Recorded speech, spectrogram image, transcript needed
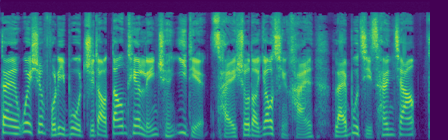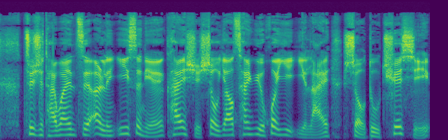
但卫生福利部直到当天凌晨一点才收到邀请函，来不及参加。这是台湾自二零一四年开始受邀参与会议以来首度缺席。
